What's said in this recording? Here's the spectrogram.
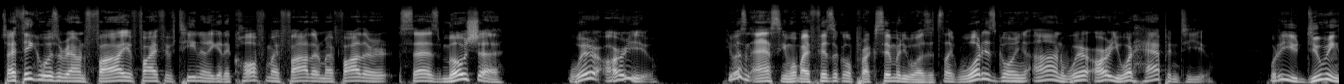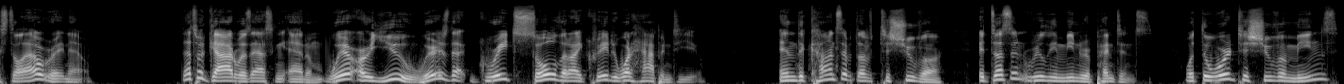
So I think it was around 5, 5.15, and I get a call from my father, and my father says, Moshe, where are you? He wasn't asking what my physical proximity was. It's like, what is going on? Where are you? What happened to you? What are you doing still out right now? That's what God was asking Adam. Where are you? Where is that great soul that I created? What happened to you? And the concept of teshuvah, it doesn't really mean repentance. What the word teshuvah means,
